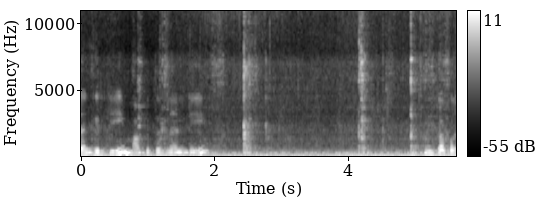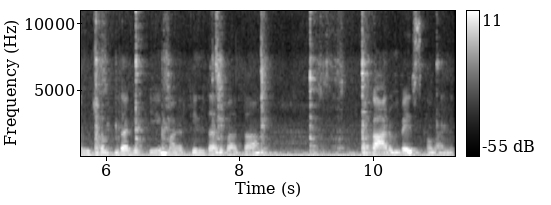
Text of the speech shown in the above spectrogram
దగ్గరికి మగ్గుతుందండి. ఇంకా కొంచెం దగ్గరికి మరిగిన తర్వాత కారం వేసుకోవాలి.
